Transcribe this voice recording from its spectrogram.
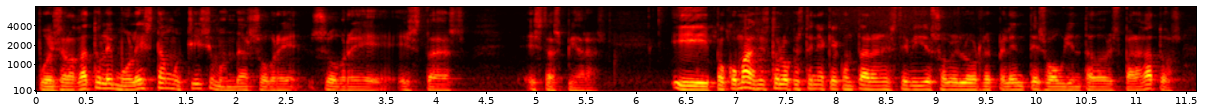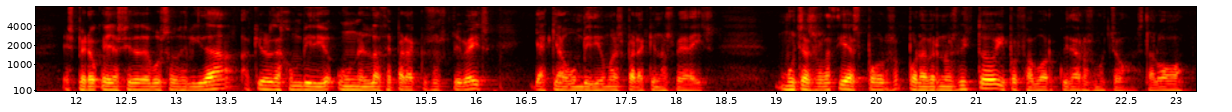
pues al gato le molesta muchísimo andar sobre, sobre estas, estas piedras. Y poco más, esto es lo que os tenía que contar en este vídeo sobre los repelentes o ahuyentadores para gatos. Espero que haya sido de vuestra utilidad. Aquí os dejo un vídeo, un enlace para que os suscribáis y aquí hago un vídeo más para que nos veáis. Muchas gracias por, por habernos visto y por favor, cuidaros mucho. Hasta luego.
